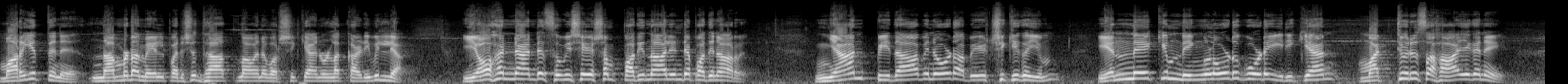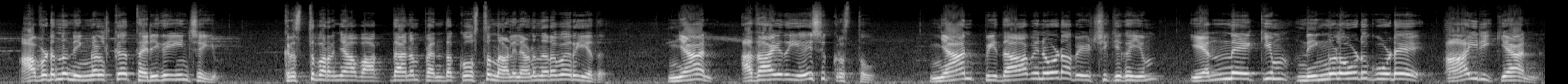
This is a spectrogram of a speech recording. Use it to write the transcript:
മറിയത്തിന് നമ്മുടെ മേൽ പരിശുദ്ധാത്മാവിനെ വർഷിക്കാനുള്ള കഴിവില്ല. യോഹന്നാന്റെ സുവിശേഷം പതിനാലിന്റെ പതിനാറ്. ഞാൻ പിതാവിനോട് അപേക്ഷിക്കുകയും എന്നേക്കും നിങ്ങളോടുകൂടെ ഇരിക്കാൻ മറ്റൊരു സഹായകനെ അവിടുന്ന് നിങ്ങൾക്ക് തരികയും ചെയ്യും. ക്രിസ്തു പറഞ്ഞ ആ വാഗ്ദാനം പെന്തക്കോസ്ത് നാളിലാണ് നിറവേറിയത്. ഞാൻ അതായത് യേശു ക്രിസ്തു ഞാൻ പിതാവിനോട് അപേക്ഷിക്കുകയും എന്നേക്കും നിങ്ങളോടുകൂടെ ആയിരിക്കാൻ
